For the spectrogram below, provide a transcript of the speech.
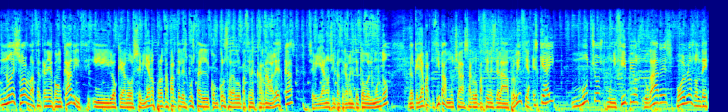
no es solo la cercanía con Cádiz y lo que a los sevillanos por otra parte les gusta el concurso de agrupaciones carnavalescas, sevillanos y prácticamente todo el mundo, en el que ya participan muchas agrupaciones de la provincia. Es que hay muchos municipios, lugares, pueblos donde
